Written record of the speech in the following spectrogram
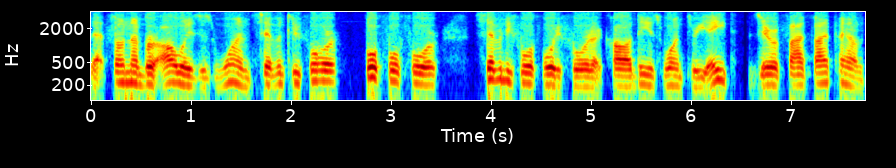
That phone number always is one seven two four four four four seventy four forty four. That call ID is one three eight zero five five pound.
